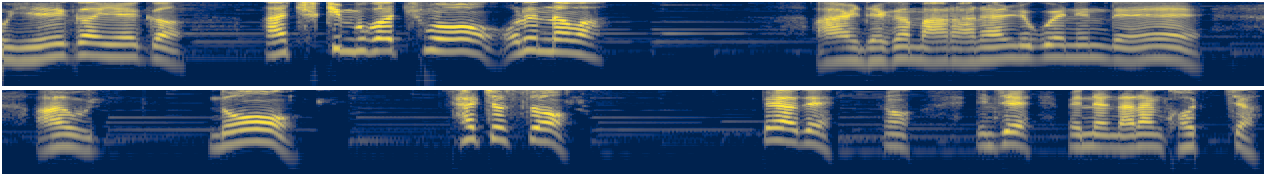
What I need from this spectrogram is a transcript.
어 얘가 얘가. 아 춥긴 뭐가 추워. 얼른 나와. 아이 내가 말 안 하려고 했는데. 아유 너 살쪘어. 빼야 돼어 이제 맨날 나랑 걷자.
